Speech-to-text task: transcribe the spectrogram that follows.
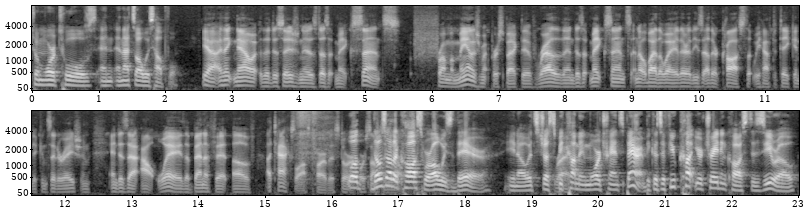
to more tools, and, and that's always helpful. Yeah, I think now the decision is does it make sense from a management perspective rather than does it make sense and oh by the way there are these other costs that we have to take into consideration and does that outweigh the benefit of a tax loss harvest or, Well, or something those other else? costs were always there. You know, it's just Right. becoming more transparent because if you cut your trading cost to zero,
